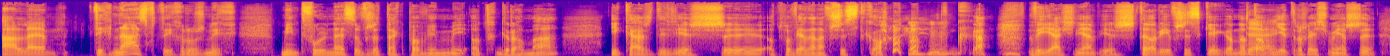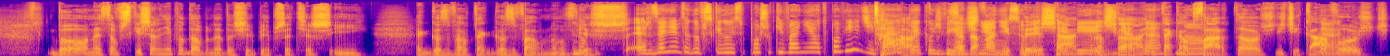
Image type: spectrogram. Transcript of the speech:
Ale tych nazw, tych różnych mindfulnessów, że tak powiem, mi od groma i każdy, wiesz, y, odpowiada na wszystko. Mhm. Wyjaśnia, wiesz, teorię wszystkiego. No to Tak. mnie trochę śmieszy, bo one są wszystkie szalenie podobne do siebie przecież i jak go zwał, tak go zwał, no No, wiesz. Rdzeniem tego wszystkiego jest poszukiwanie odpowiedzi, tak? Jakoś i wyjaśnianie sobie pytań, siebie prawda? i świata. I taka no. Tak. otwartość, i ciekawość,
